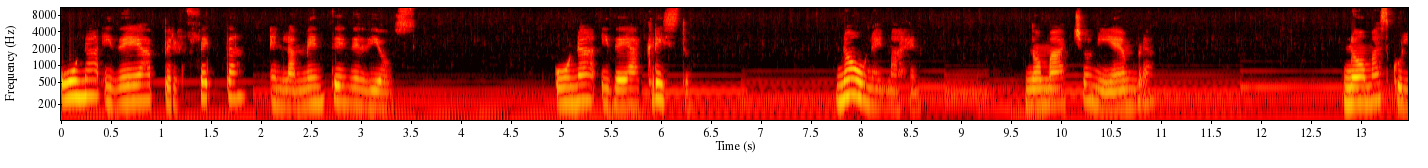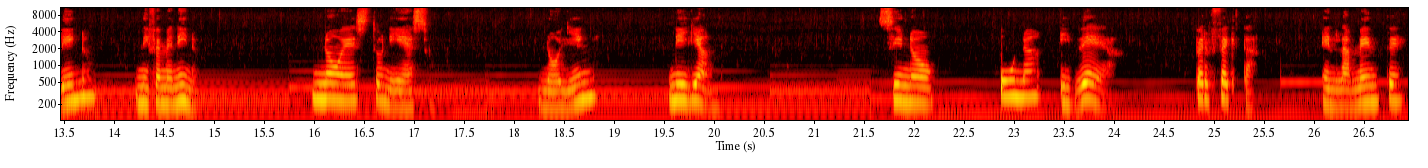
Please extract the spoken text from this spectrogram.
una idea perfecta en la mente de Dios, una idea Cristo, no una imagen, no macho ni hembra, no masculino ni femenino. No esto ni eso, no yin ni yang, sino una idea perfecta en la mente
